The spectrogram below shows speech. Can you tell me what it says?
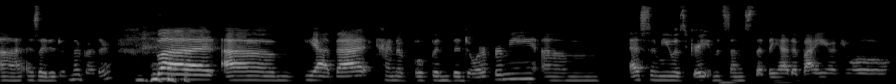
uh, as I did with my brother. But um, yeah, that kind of opened the door for me. Um, SMU was great in the sense that they had a biannual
